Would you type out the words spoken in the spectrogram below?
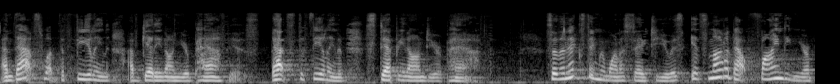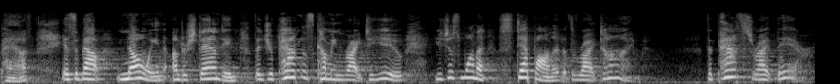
And that's what the feeling of getting on your path is. That's the feeling of stepping onto your path so the next thing we want to say to you is it's not about finding your path. It's about knowing understanding that your path is coming right to you. You just want to step on it at the right time. The path's right there.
